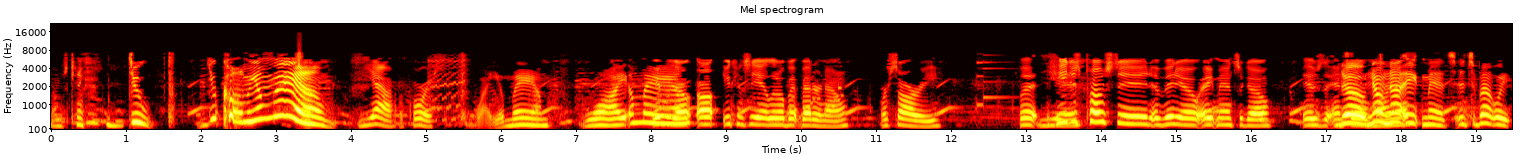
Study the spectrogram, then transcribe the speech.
I'm just kidding. Dude, you call me a ma'am. Yeah, of course. Why a ma'am? Why a ma'am? Here we go. Oh, you can see it a little bit better now. We're sorry. But he just posted a video eight minutes ago. It was the intro. No, no, not eight minutes. It's about wait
